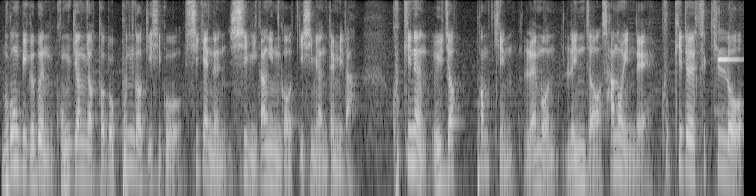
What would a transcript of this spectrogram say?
무공 비급은 공격력 더 높은 거 끼시고 시계는 12강인 거 끼시면 됩니다. 쿠키는 의적, 펌킨, 레몬, 린저, 산호인데 쿠키들 스킬로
